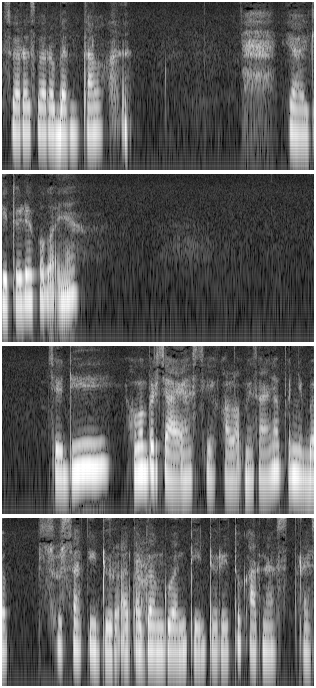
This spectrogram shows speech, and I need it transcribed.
suara-suara bantal. Ya gitu deh pokoknya. Jadi Homa percaya sih kalau misalnya penyebab susah tidur atau gangguan tidur itu karena stres.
